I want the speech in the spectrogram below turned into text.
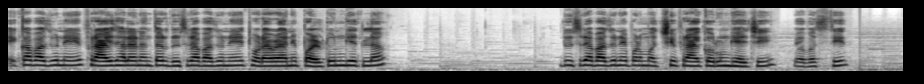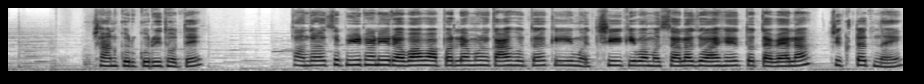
एका बाजूने फ्राय झाल्यानंतर दुसऱ्या बाजूने थोड्या वेळाने पलटून घेतलं. दुसऱ्या बाजूने पण मच्छी फ्राय करून घ्यायची व्यवस्थित. छान कुरकुरीत होते. तांदळाचं पीठ आणि रवा वापरल्यामुळे काय होतं की मच्छी किंवा मसाला जो आहे तो तव्याला चिकटत नाही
